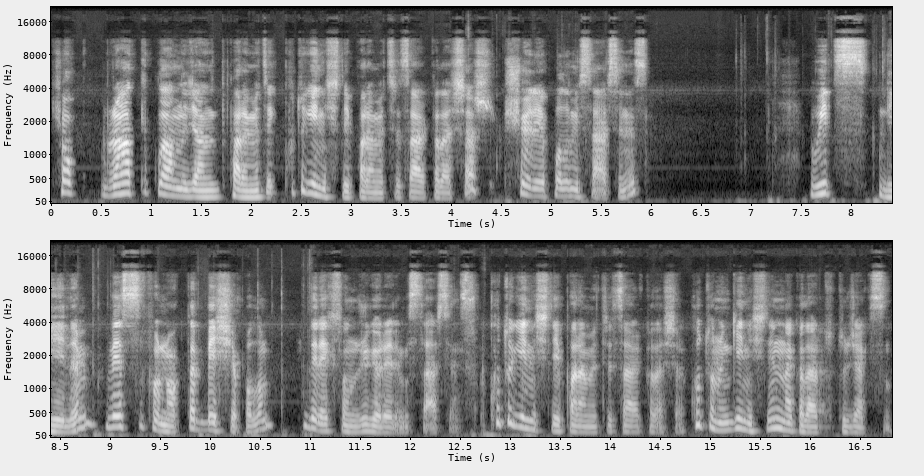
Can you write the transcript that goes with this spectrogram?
Çok rahatlıkla anlayacağınız bir parametre. Kutu genişliği parametresi arkadaşlar. Şöyle yapalım isterseniz width diyelim ve 0.5 yapalım. Direkt sonucu görelim isterseniz. Kutu genişliği parametresi arkadaşlar. Kutunun genişliğini ne kadar tutacaksın?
